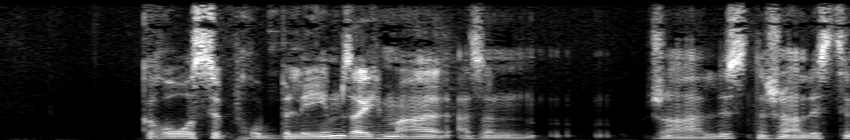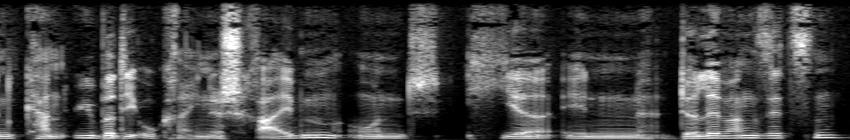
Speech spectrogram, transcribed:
große Problem, sag ich mal. Also ein Journalist, eine Journalistin kann über die Ukraine schreiben und hier in Dürlewang sitzen.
